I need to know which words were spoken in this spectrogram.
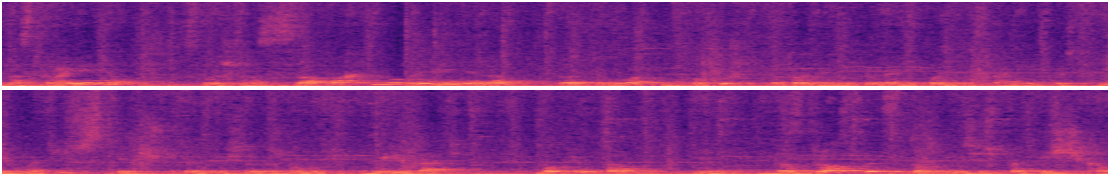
настроение, слышно запах его горения, да, давайте бумажные хлопушки, которыми никогда не пользуются, они, то есть, пневматические, чуть-чуть из них сейчас должно быть вылетать. В общем-то, да здравствует 100 тысяч подписчиков.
